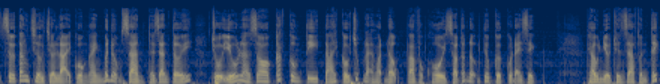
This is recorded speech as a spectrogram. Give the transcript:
Sự tăng trưởng trở lại của ngành bất động sản thời gian tới chủ yếu là do các công ty tái cấu trúc lại hoạt động và phục hồi sau tác động tiêu cực của đại dịch. Theo nhiều chuyên gia phân tích,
